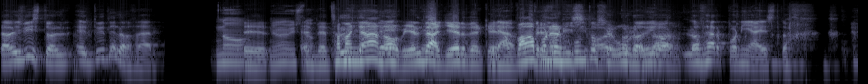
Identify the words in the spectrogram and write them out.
¿Lo habéis visto? El, el tuit de Lozar. No, Eh, yo no he visto. El de esta mañana no, eh, vi el de ayer, de que Mira, nos van a poner juntos os- os seguro. Lo digo, claro. Lozar ponía esto.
